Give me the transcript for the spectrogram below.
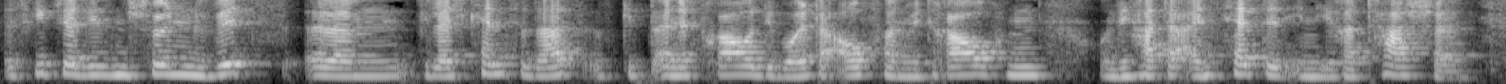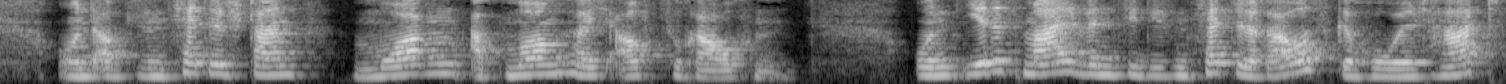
Es gibt ja diesen schönen Witz, ähm, vielleicht kennst du das, es gibt eine Frau, die wollte aufhören mit Rauchen und die hatte einen Zettel in ihrer Tasche. Und auf diesem Zettel stand, morgen, ab morgen höre ich auf zu rauchen. Und jedes Mal, wenn sie diesen Zettel rausgeholt hat,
